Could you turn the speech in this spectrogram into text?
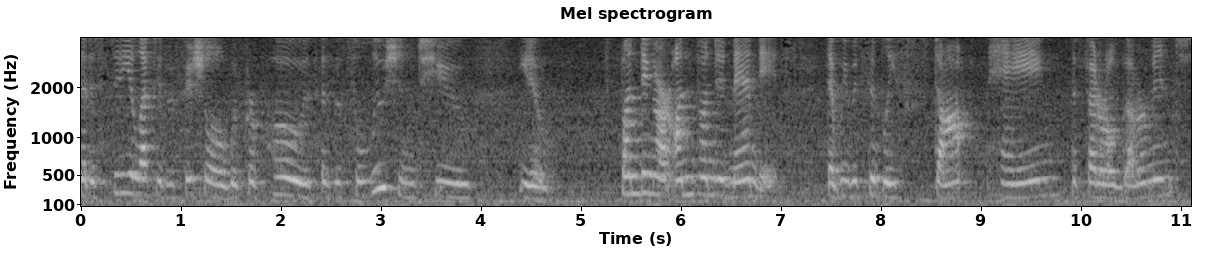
that a city elected official would propose as a solution to, you know, funding our unfunded mandates, that we would simply stop paying the federal government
